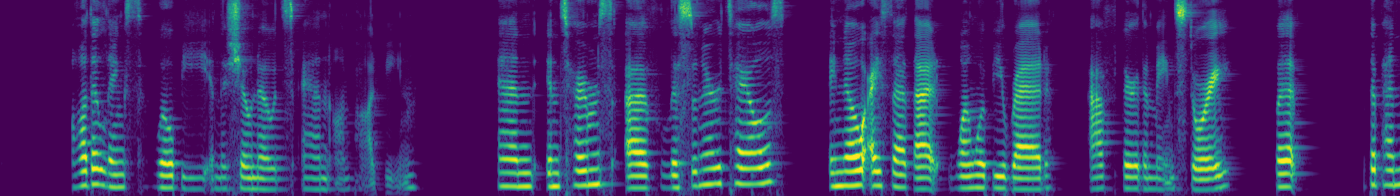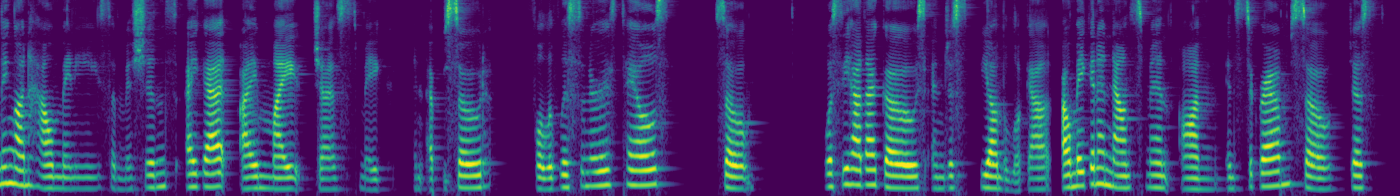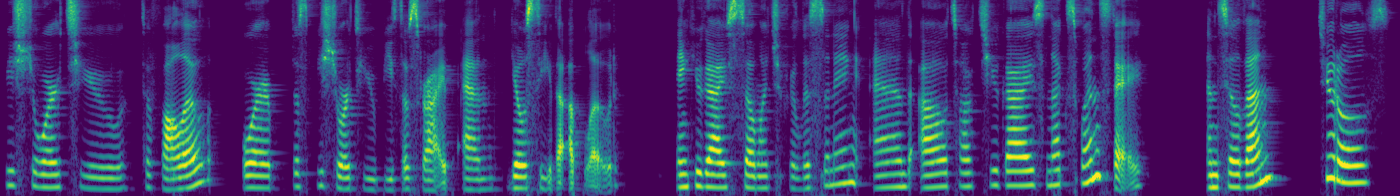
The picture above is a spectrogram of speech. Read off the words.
All the links will be in the show notes and on Podbean. And in terms of listener tales, I know I said that one would be read after the main story, but depending on how many submissions I get, I might just make an episode full of listeners' tales. So we'll see how that goes and just be on the lookout. I'll make an announcement on Instagram, so just be sure to to follow or just be sure to be subscribed and you'll see the upload. Thank you guys so much for listening, and I'll talk to you guys next Wednesday. Until then, toodles.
